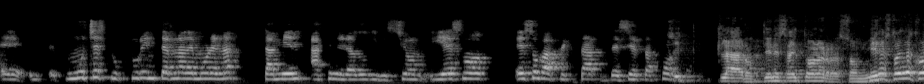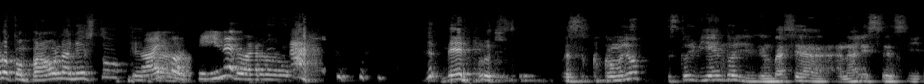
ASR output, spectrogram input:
eh, mucha estructura interna de Morena también ha generado división. Y eso eso va a afectar de cierta forma. Sí, claro, tienes ahí toda la razón. Mira, estoy de acuerdo con Paola en esto. Ay, por fin, Eduardo. Venus. Pues como yo estoy viendo y en base a análisis y,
